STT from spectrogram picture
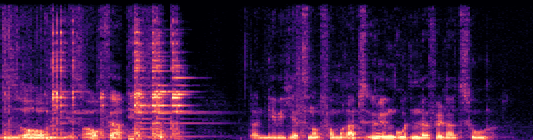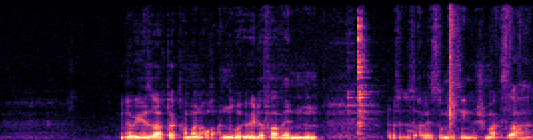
So, die ist auch fertig. Dann gebe ich jetzt noch vom Rapsöl einen guten Löffel dazu. Ja, wie gesagt, da kann man auch andere Öle verwenden. Das ist alles so ein bisschen Geschmackssache.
